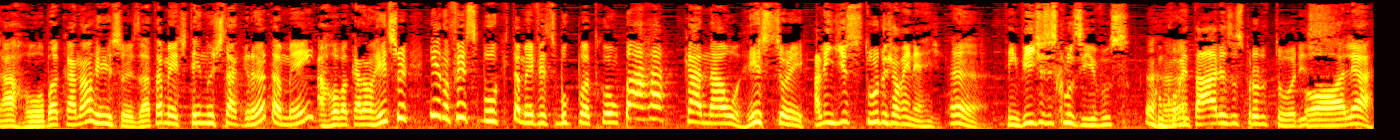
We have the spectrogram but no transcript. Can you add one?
Arroba canal History, exatamente. Tem no Instagram também, arroba canal History, e no Facebook também, facebook.com barra canal History. Além disso tudo, Jovem Nerd. Ah, Tem vídeos exclusivos com comentários dos produtores. olha,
